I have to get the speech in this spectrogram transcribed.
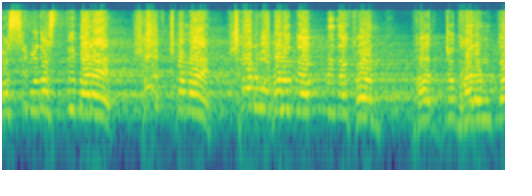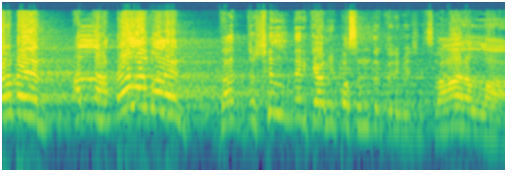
মুসিবত আসতে পারে, সব সময় সর্বহালতে আপনি যখন ধৈর্য ধারণ করবেন, আল্লাহ তাআলা বলেন, ধৈর্যশীলদেরকে আমি পছন্দ করি বেশি সুহার আল্লাহ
